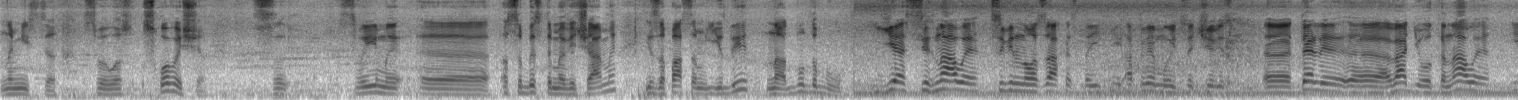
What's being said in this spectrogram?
на місце свого сховища з своїми е, особистими речами і запасом їди на одну добу. Є сигнали цивільного захисту, які отримуються через е, теле, е, радіоканали, і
